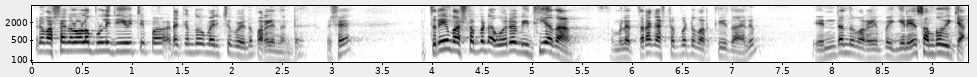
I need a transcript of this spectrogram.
പിന്നെ വർഷങ്ങളോളം പുള്ളി ജീവിച്ച് ഇപ്പോൾ ഇടയ്ക്കെന്തോ മരിച്ചു പോയെന്ന് പറയുന്നുണ്ട്. പക്ഷേ ഇത്രയും കഷ്ടപ്പെട്ട ഓരോ വിധി അതാണ്. നമ്മൾ എത്ര കഷ്ടപ്പെട്ട് വർക്ക് ചെയ്താലും എന്തെന്ന് പറയുമ്പോൾ ഇങ്ങനെയും സംഭവിക്കാം.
